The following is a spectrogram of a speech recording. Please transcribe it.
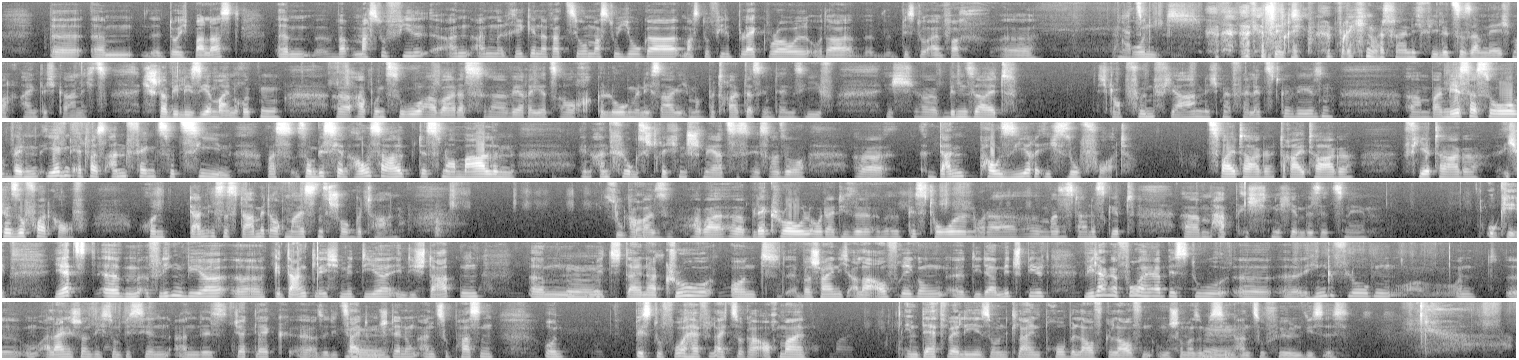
äh, ähm, durchballerst. Ähm, machst du viel an, an Regeneration? Machst du Yoga? Machst du viel Black Roll? Oder bist du einfach äh, rund? Jetzt, jetzt brechen wahrscheinlich viele zusammen. Nee, ich mache eigentlich gar nichts. Ich stabilisiere meinen Rücken äh, ab und zu, aber das äh, wäre jetzt auch gelogen, wenn ich sage, ich betreibe das intensiv. Ich äh, bin seit, ich glaube, fünf Jahren nicht mehr verletzt gewesen. Ähm, bei mir ist das so, wenn irgendetwas anfängt zu ziehen, was so ein bisschen außerhalb des normalen, in Anführungsstrichen, Schmerzes ist, also äh, dann pausiere ich sofort. Zwei Tage, drei Tage, vier Tage. Ich höre sofort auf. Und dann ist es damit auch meistens schon getan. Super. Aber, aber äh, Black Roll oder diese äh, Pistolen oder äh, was es da alles gibt, ähm, habe ich nicht im Besitz. Nee. Okay, jetzt ähm, fliegen wir äh, gedanklich mit dir in die Staaten. Ähm, mhm. mit deiner Crew und wahrscheinlich aller Aufregung, äh, die da mitspielt. Wie lange vorher bist du äh, hingeflogen und äh, um alleine schon sich so ein bisschen an das Jetlag, äh, also die Zeitumstellung mhm. anzupassen. Und bist du vorher vielleicht sogar auch mal im Death Valley so einen kleinen Probelauf gelaufen, um schon mal so ein bisschen mhm. anzufühlen, wie es ist?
